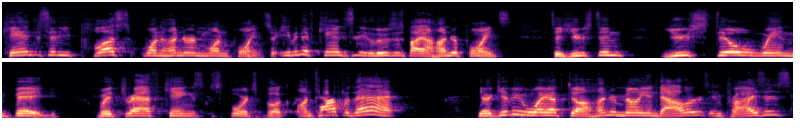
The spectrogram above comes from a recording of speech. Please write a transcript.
Kansas City plus 101 points. So even if Kansas City loses by 100 points to Houston, you still win big with DraftKings Sportsbook. On top of that, they're giving away up to $100 million in prizes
